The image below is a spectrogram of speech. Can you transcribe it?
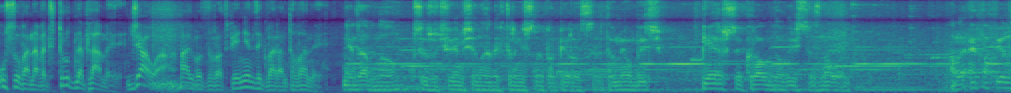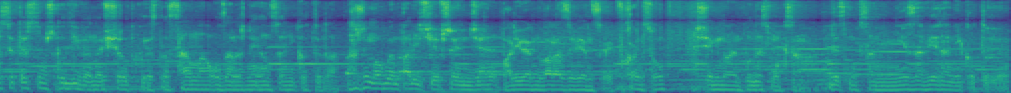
Usuwa nawet trudne plamy. Działa. Albo zwrot pieniędzy gwarantowany. Niedawno przerzuciłem się na elektroniczne papierosy. To miał być pierwszy krok do wyjścia z nałogu. Ale e-papierosy też są szkodliwe, no i w środku jest ta sama uzależniająca nikotyna. A że mogłem palić je wszędzie, paliłem dwa razy więcej. W końcu sięgnąłem po Desmoxan. Desmoxan nie zawiera nikotyny,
